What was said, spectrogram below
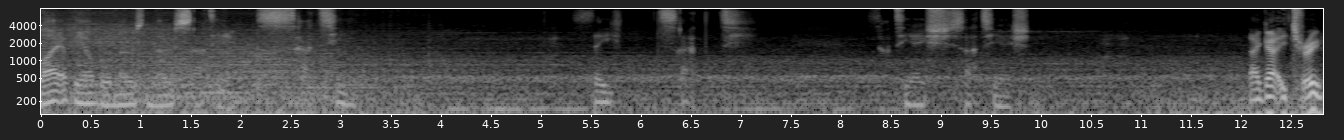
light of the umbral knows no sati. Sati. Say sati. Satiation. Satiation. That got you true.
